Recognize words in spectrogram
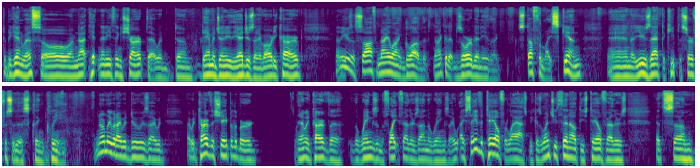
to begin with, so I'm not hitting anything sharp that would um, damage any of the edges that I've already carved. Then I use a soft nylon glove that's not going to absorb any of the stuff from my skin, and I use that to keep the surface of this thing clean. Normally what I would do is I would, I would carve the shape of the bird, and I would carve the, the wings and the flight feathers on the wings. I, I save the tail for last because once you thin out these tail feathers, it's, um,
